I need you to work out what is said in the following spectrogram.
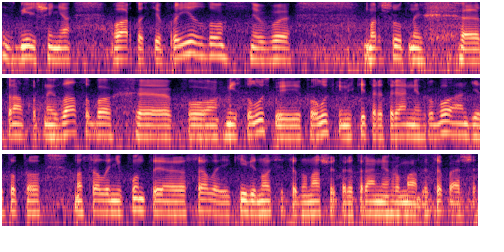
збільшення вартості проїзду в маршрутних е, транспортних засобах е, по місту Луцьку і по Луцькій міській територіальній громаді, тобто населені пункти е, села, які відносяться до нашої територіальної громади. Це перше.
